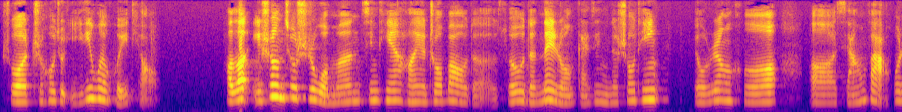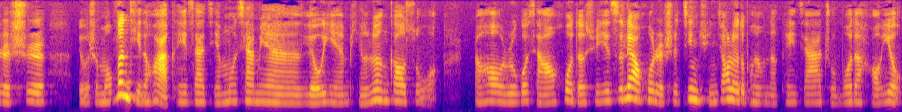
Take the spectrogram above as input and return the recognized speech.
说之后就一定会回调。好了，以上就是我们今天行业周报的所有的内容，感谢您的收听。有任何呃想法或者是有什么问题的话，可以在节目下面留言评论告诉我。然后，如果想要获得学习资料或者是进群交流的朋友呢，可以加主播的好友。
